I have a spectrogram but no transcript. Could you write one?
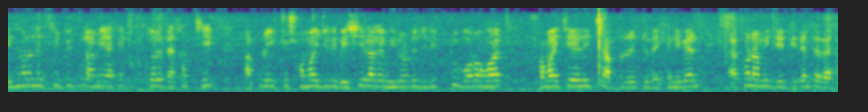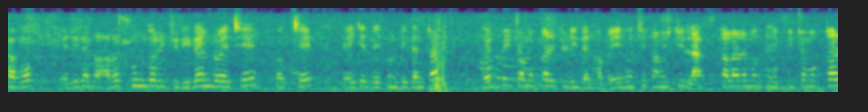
এই ধরনের থ্রি পিসগুলো আমি এক এক করে দেখাচ্ছি। আপনার একটু সময় যদি বেশি লাগে, ভিডিওটা যদি একটু বড় হয়, সময় চেয়ে নিচ্ছে, আপনারা একটু দেখে নেবেন। এখন আমি যে ডিজাইনটা দেখাবো, এই ডিজাইনটা আরও সুন্দর একটি ডিজাইন রয়েছে। হচ্ছে, এই যে দেখুন ডিজাইনটা হেভি চমৎকার একটি ডিজাইন হবে। এই হচ্ছে কামিজটি, লাক্স কালারের মধ্যে হেভি চমৎকার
